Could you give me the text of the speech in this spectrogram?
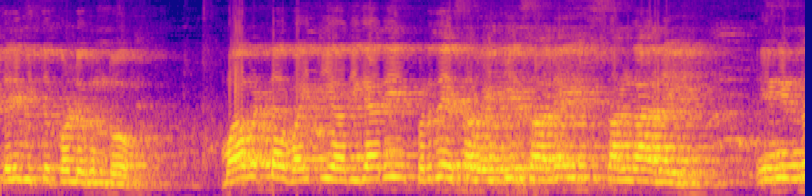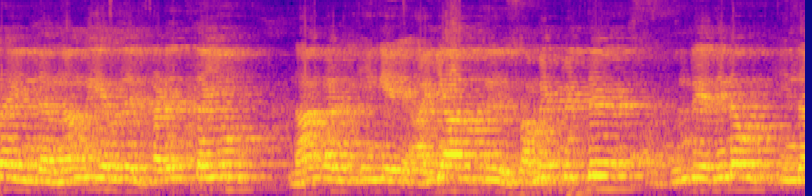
தெரிவித்துக் கொள்கின்றோம் மாவட்ட வைத்திய அதிகாரி பிரதேச வைத்தியசாலை சங்காலை. என்கின்ற இந்த நன்றியறிதல் கடிதத்தையும் நாங்கள் இங்கே ஐயாவுக்கு சமர்ப்பித்து இன்றைய தினம் இந்த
